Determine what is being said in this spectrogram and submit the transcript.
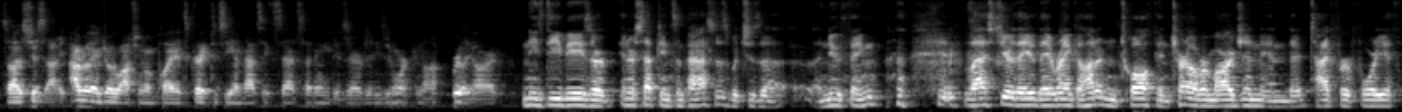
So it's just I, I really enjoy watching him play. It's great to see him have success. I think he deserves it. He's been working really hard. And these DBs are intercepting some passes, which is a, a new thing. Last year they, they rank 112th in turnover margin, and they're tied for 40th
